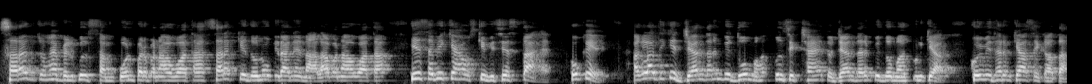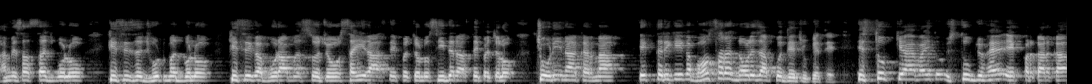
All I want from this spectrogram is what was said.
सड़क जो है, बिल्कुल समकोण पर बना हुआ था। सड़क के दोनों किराने नाला बना हुआ था। ये सभी क्या है, उसकी विशेषता है। ओके, अगला देखिए, जैन धर्म की दो महत्वपूर्ण शिक्षाएँ तो जैन धर्म की दो महत्वपूर्ण क्या? कोई भी धर्म क्या सिखाता है? हमेशा सच बोलो, किसी से झूठ मत बोलो, किसी का बुरा मत सोचो, सही रास्ते पर चलो, सीधे रास्ते पर चलो, चोरी ना करना। एक तरीके का बहुत सारा नॉलेज आपको दे चुके थे। स्तूप क्या है भाई? तो स्तूप जो है, एक प्रकार का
